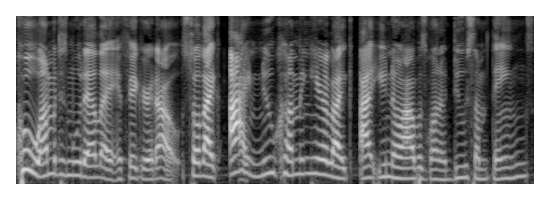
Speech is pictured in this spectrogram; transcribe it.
Cool, I'm gonna just move to LA and figure it out. So like, I knew coming here, like I, you know, I was gonna do some things,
